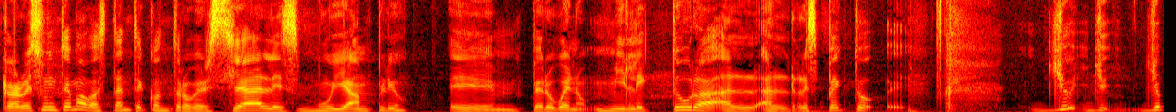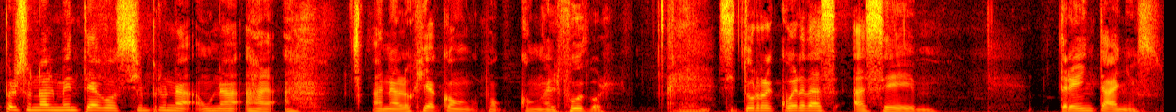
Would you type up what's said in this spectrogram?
Claro, es un tema bastante controversial, es muy amplio, eh, pero bueno, mi lectura al, al respecto, eh, yo, yo, yo, personalmente hago siempre una, una a, a, analogía con, con el fútbol. Bien. Si tú recuerdas, hace 30 años,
